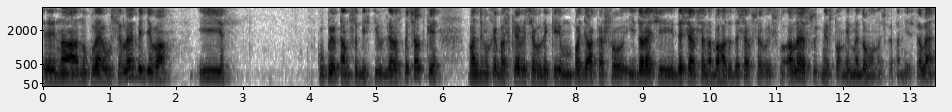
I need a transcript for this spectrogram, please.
Е, на нуклеуси Лебедєва. І купив там собі стіл для розпечатки В Андрюхи Баскевича великий йому подяка, що і, до речі, дешевше, набагато дешевше вийшло. Але суть не в тому, і медогоночка там є. Але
